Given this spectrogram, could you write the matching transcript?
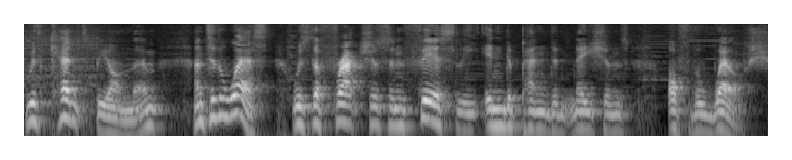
with Kent beyond them, and to the west was the fractious and fiercely independent nations of the Welsh.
